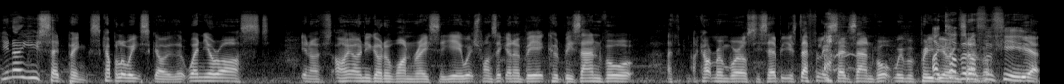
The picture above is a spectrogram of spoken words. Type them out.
You know, you said, Pinks, a couple of weeks ago that when you're asked, you know, if I only go to one race a year, which one's it going to be? It could be Zandvoort. I, th- I can't remember where else he said, but he's definitely said Zandvoort. We were previewing covered off a few. Yeah.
